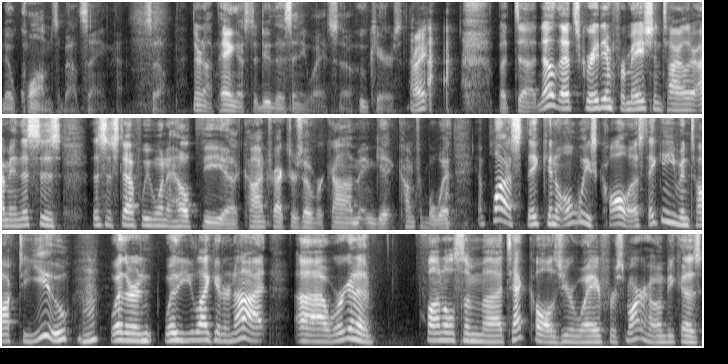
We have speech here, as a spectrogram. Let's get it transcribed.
no qualms about saying that. So they're not paying us to do this anyway. So who cares? Right? But uh, no, that's great information, Tyler. I mean, this is this is stuff we want to help the uh, contractors overcome and get comfortable with. And plus, they can always call us. They can even talk to you, whether whether you like it or not. Uh, we're gonna funnel some uh, tech calls your way for smart home because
